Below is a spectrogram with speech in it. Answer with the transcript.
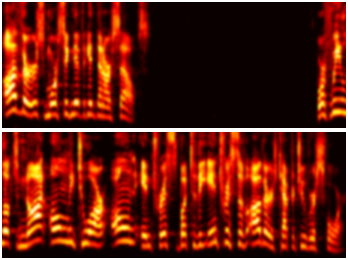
others more significant than ourselves. Or if we looked not only to our own interests, but to the interests of others, chapter 2, verse 4.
